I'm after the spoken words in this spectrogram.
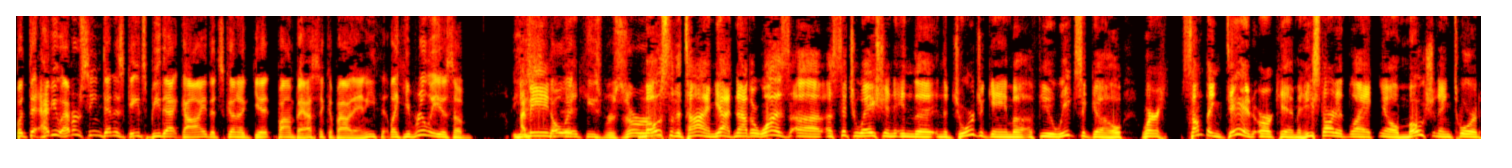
But th- have you ever seen Dennis Gates be that guy that's going to get bombastic about anything? Like, he really is a, he's I mean, stoic, he's reserved. Most of the time, yeah. Now there was uh, a situation in the in the Georgia game a, a few weeks ago where something did irk him, and he started like you know motioning toward.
